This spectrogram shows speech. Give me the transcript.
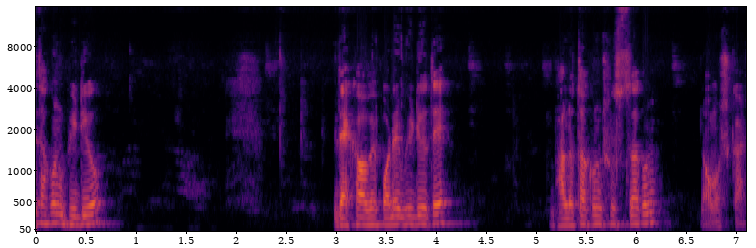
থাকুন ভিডিও। দেখা হবে পরের ভিডিওতে। ভালো থাকুন, সুস্থ থাকুন। নমস্কার।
